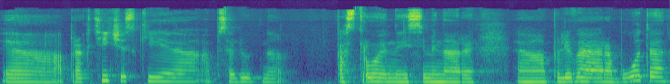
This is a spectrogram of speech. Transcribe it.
практические, абсолютно построенные семинары, э, полевая работа.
